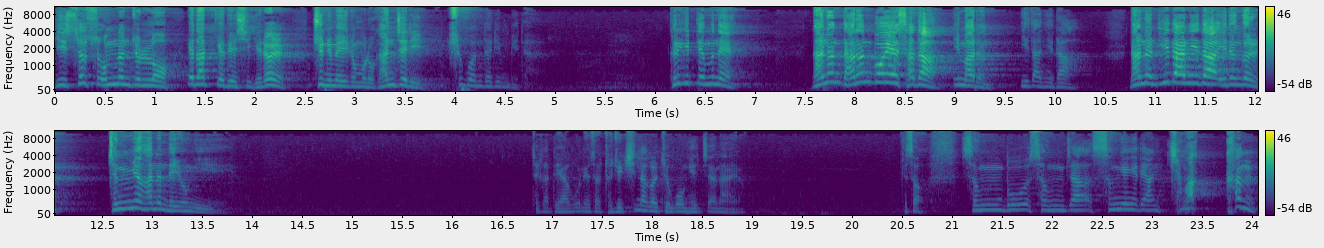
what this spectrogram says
있을 수 없는 줄로 깨닫게 되시기를 주님의 이름으로 간절히 축원드립니다. 그렇기 때문에 나는 다른 보혜사다 이 말은 이단이라 나는 이단이다 이런 걸 증명하는 내용이에요. 제가 대학원에서 조직 신학을 전공했잖아요. 그래서 성부, 성자, 성령에 대한 정확한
